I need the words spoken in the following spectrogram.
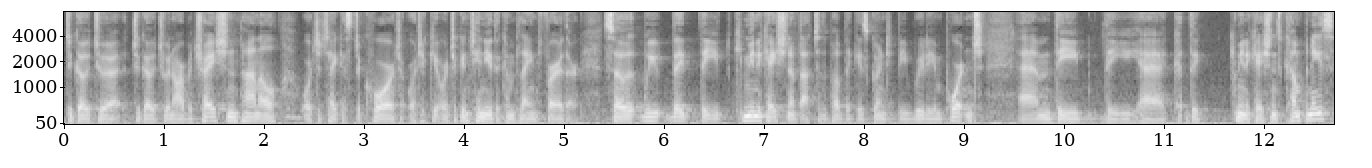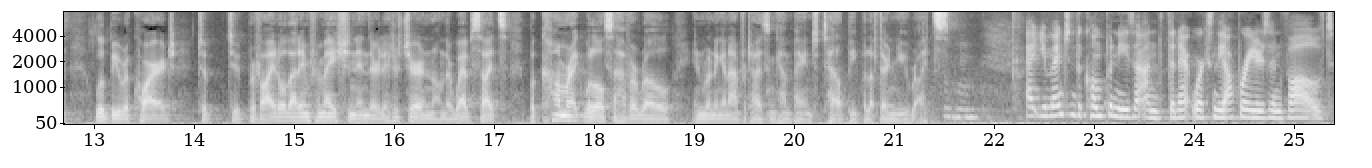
to go to a to go to an arbitration panel or to take us to court or to or to continue the complaint further. So we the, the communication of that to the public is going to be really important. Um, the the uh, the communications companies will be required to, to provide all that information in their literature and on their websites, but Comreg will also have a role in running an advertising campaign to tell people of their new rights. Mm-hmm. Uh, you mentioned the companies and the networks and the operators involved.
